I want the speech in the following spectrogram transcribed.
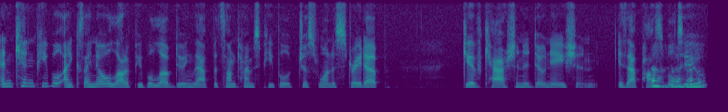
And can people, because I, I know a lot of people love doing that, but sometimes people just want to straight up give cash in a donation. Is that possible too?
